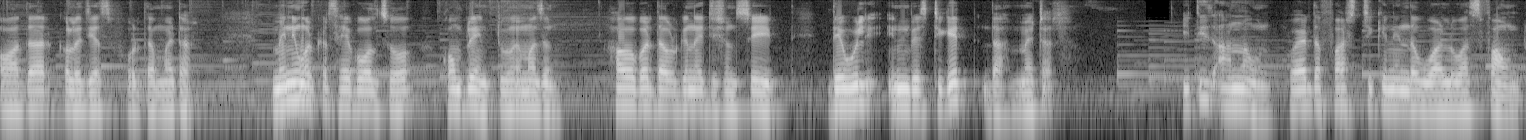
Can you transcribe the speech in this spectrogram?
other colleges for the matter. Many workers have also complained to Amazon. However, the organization said they will investigate the matter. It is unknown where the first chicken in the world was found.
